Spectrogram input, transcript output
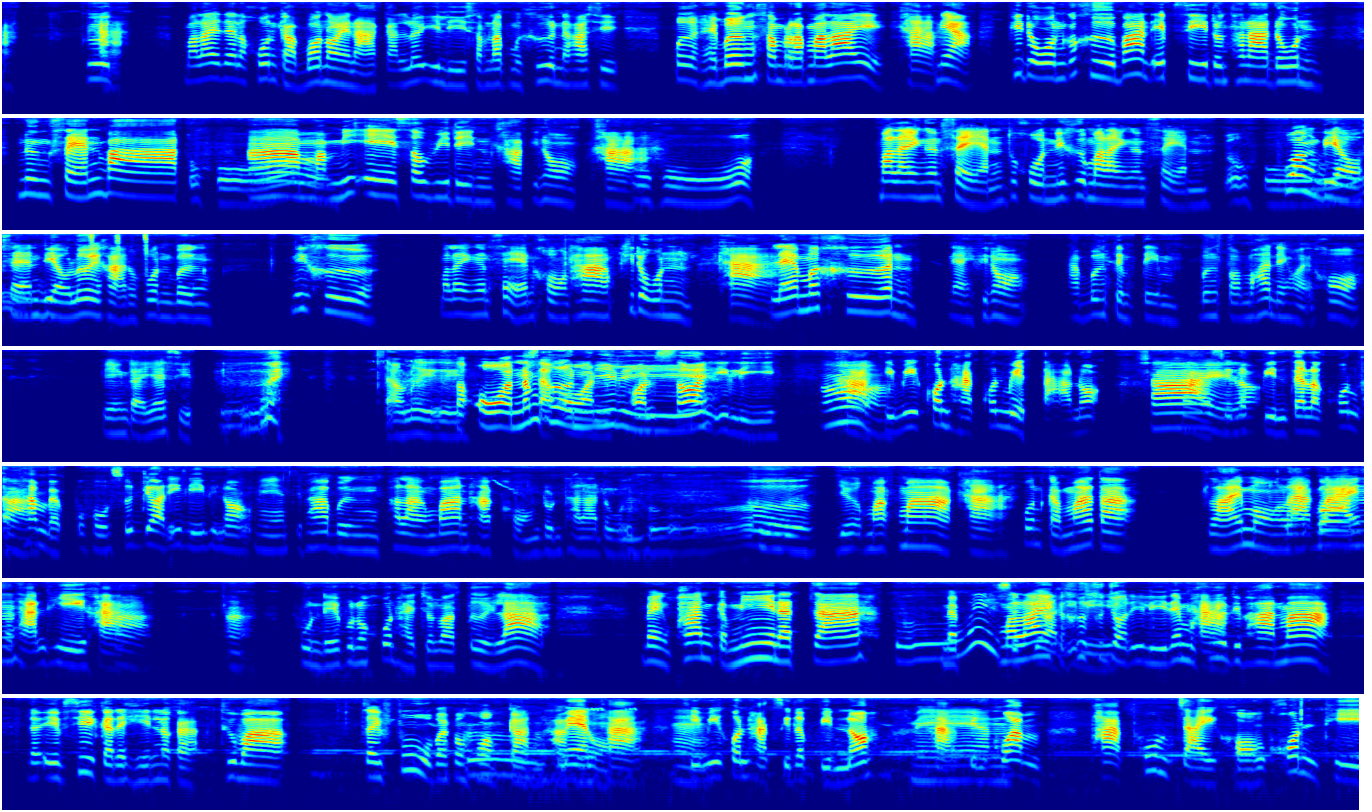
คือค่ะมาไล่แต่ละคนกับบ่น้อยหนากันเลยอีหลีสำหรับมือขึ้นนะคะสิเปิดให้เบิ่งสำหรับมาไล่ค่ะ เนี่ยพี่โดนก็คือบ้าน FC ดนธนาดน หนึ่งแสนบาทโอ้โหอ่ามัมมี่เอสวีเดนค่ะพี่น้องค่ะโอ้โหมาลายเงินแสนทุกคนนี่คือมาลายเงินแสนโอ้โหพ่วงเดียวแสนเดียวเลยค่ะ ทุกคนเบิงนี่คือมาลายเงินแสนของทางพี่ดนค่ะ และเมื่อคืนเนี่ยพี่น้องอะเบิงเต็มเต็มๆเบิงตอนมาให้ในหอยคอเพียงใดย่ายสิทธิ์เอ้ยสาวเนยเอ้ยสะออนน้ำเพลินสะอ่อนอีหลีอ่อนซ่อนอีหลีอ่าค่ะ ที่มีคนหักคนเมตตาเนาะ ใช่ค่ะศิลแล้วปินแต่ละคนก็ค่ะ ทำแบบโอ้โหสุดยอดอีหลีพี่น้องแม่สิพาเบิงพลังบ้านฮักของดนธนาดนโอ้โหคือเยอะมากค่ะ ๆ คนกลับมาตาหลายหมองหลากหลายบอสถานที่ค่ะ ค่ะอะคุณเด้คุณต้องคนหายจนว่าเตยล่า แบ่งพันกับมีนะจ๊ะ แบบมาไล่ก็คือสุดยอดอีหลีได้เมื่อค่ะ คืนที่ผ่านมาแล้วเอฟซีก็ได้เห็นแล้วก็ถือว่าใจฟู่ไปพร้อมๆกันค่ะแม่นค่ะ อืมที่มีคนหักศิลปินเนาะแม่ค่ะเป็นความภาคภูมิใจของคนที่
